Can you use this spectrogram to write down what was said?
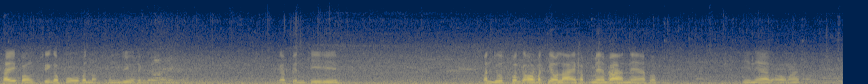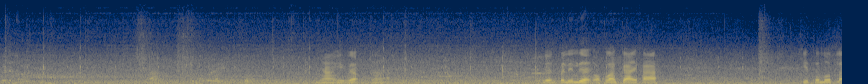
ไทยของสิงคโปร์คนเนาะมันวิวจังไดมาจังไดก็เป็นที่วันหยุดคนก็ออกมาเที่ยวหลายครับ แม่บ้านเนี่ยพวกนี่เนี่ยก็ออกมา ย่างอีกแล้วอ่าเดินไปเรื่อยๆ ออกกำลังกายขาคิดจะลดไหล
